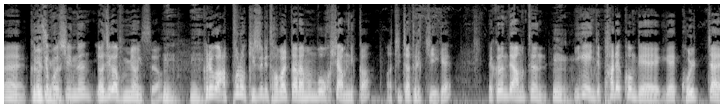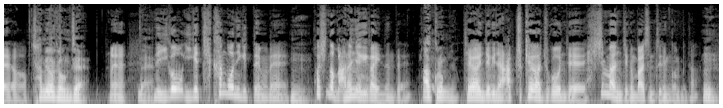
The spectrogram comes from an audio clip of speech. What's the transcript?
예, 그렇게 볼 수 있는 여지가 분명히 있어요. 음, 음. 그리고 앞으로 기술이 더 발달하면 뭐 혹시 압니까? 아, 진짜 될지 이게? 네, 그런데 아무튼 음. 이게 이제 파레콘 계획의 골자예요. 참여 경제. 네. 네. 근데 이거 이게 책 한 권이기 때문에 음. 훨씬 더 많은 얘기가 있는데 아, 그럼요. 제가 이제 그냥 압축해가지고 이제 핵심만 지금 말씀드린 겁니다. 음.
